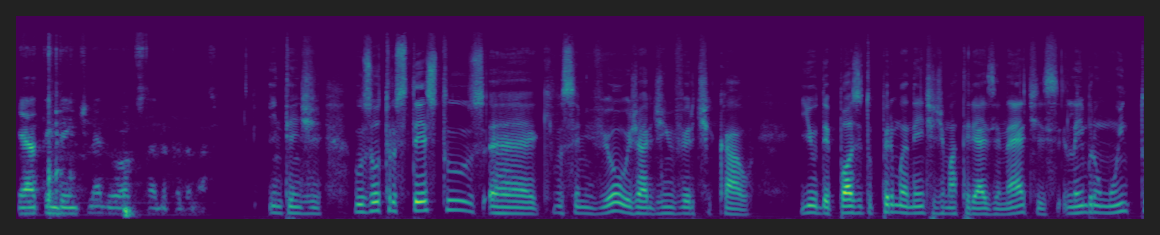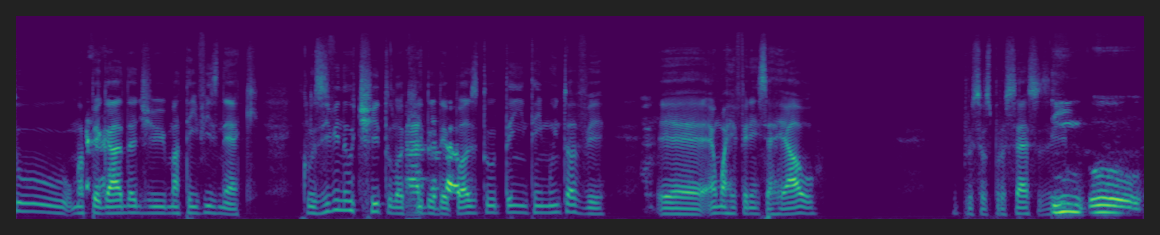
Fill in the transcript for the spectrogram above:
que é atendente né, do Alto Estado da Damasco. Entendi. Os outros textos é, que você me enviou, o Jardim Vertical e o Depósito Permanente de Materiais Inertes, lembram muito uma pegada de Matei Wisnek. Inclusive no título aqui do depósito tem, tem muito a ver. É, é uma referência real para os seus processos? Sim, o...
